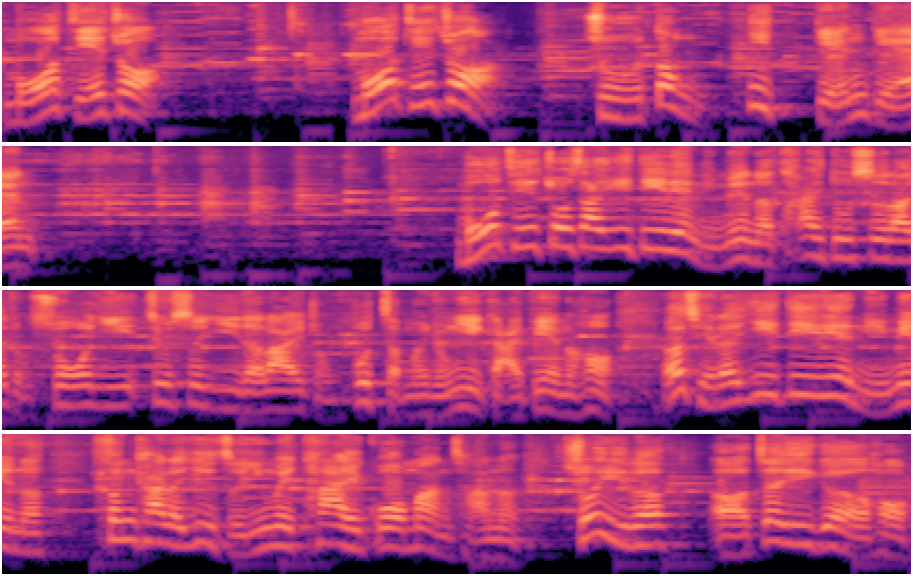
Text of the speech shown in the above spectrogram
摩羯座，摩羯座主动一点点。摩羯座在异地恋里面的态度是那一种说一就是一的那一种，不怎么容易改变的哈。而且呢，异地恋里面呢，分开的日子因为太过漫长了，所以呢，呃，这一个哈，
